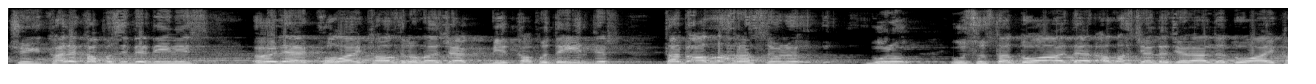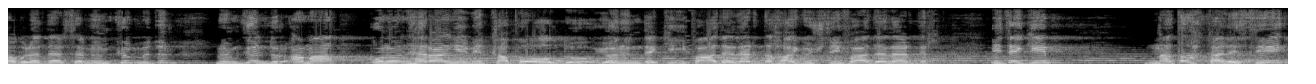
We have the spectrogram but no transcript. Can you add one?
Çünkü kale kapısı dediğiniz öyle kolay kaldırılacak bir kapı değildir. Tabi Allah Resulü bunu hususta dua eder. Allah Celle Celaluhu duayı kabul ederse mümkün müdür? Mümkündür ama bunun herhangi bir kapı olduğu yönündeki ifadeler daha güçlü ifadelerdir. Nitekim Natah Kalesi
